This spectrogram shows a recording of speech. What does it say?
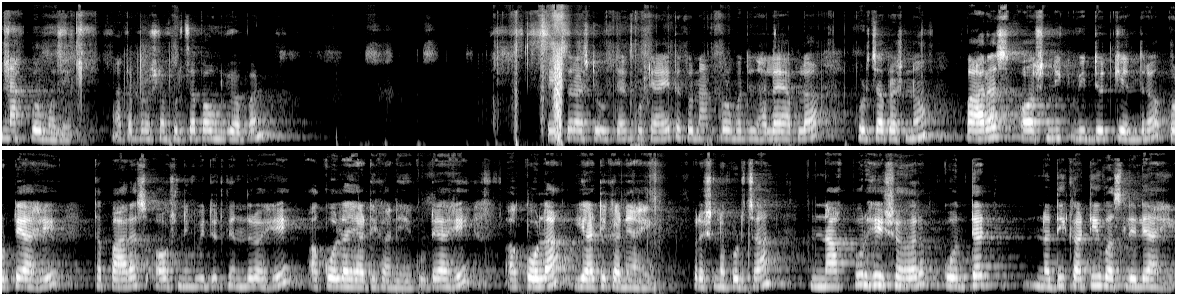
नागपूरमध्ये. आता प्रश्न पुढचा पाहून घेऊ आपण. पेच राष्ट्रीय उद्यान कुठे आहे? तर तो नागपूरमध्ये झाला आहे आपला पुढचा प्रश्न. पारस औष्णिक विद्युत केंद्र कोठे आहे? तर पारस औष्णिक विद्युत केंद्र हे अकोला या ठिकाणी आहे. कुठे आहे? अकोला या ठिकाणी आहे. प्रश्न पुढचा नागपूर हे शहर कोणत्या नदीकाठी वसलेले आहे?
